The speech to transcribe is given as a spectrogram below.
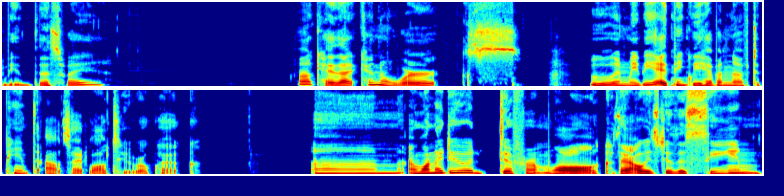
maybe this way. Okay, that kind of works. Ooh, and maybe I think we have enough to paint the outside wall too, real quick. Um, I want to do a different wall because I always do the same.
